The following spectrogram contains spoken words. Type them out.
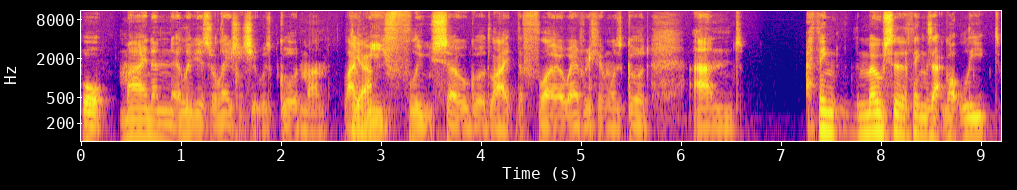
But mine and Olivia's relationship was good, man. Like Yeah. we flew so good, like the flow, everything was good, and I think most of the things that got leaked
